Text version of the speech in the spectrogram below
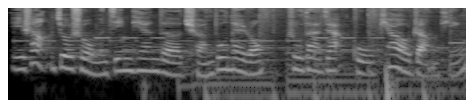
以上就是我们今天的全部内容，祝大家股票涨停。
